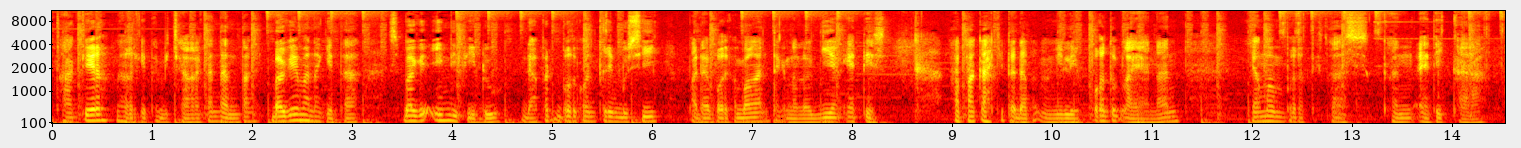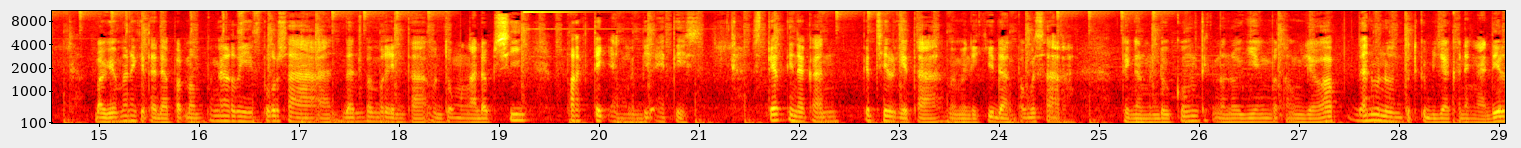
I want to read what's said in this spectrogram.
Terakhir, mari kita bicarakan tentang bagaimana kita sebagai individu dapat berkontribusi pada perkembangan teknologi yang etis. Apakah kita dapat memilih produk layanan yang memprioritaskan etika, bagaimana kita dapat mempengaruhi perusahaan dan pemerintah untuk mengadopsi praktik yang lebih etis. Setiap tindakan kecil kita memiliki dampak besar. Dengan mendukung teknologi yang bertanggung jawab dan menuntut kebijakan yang adil,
